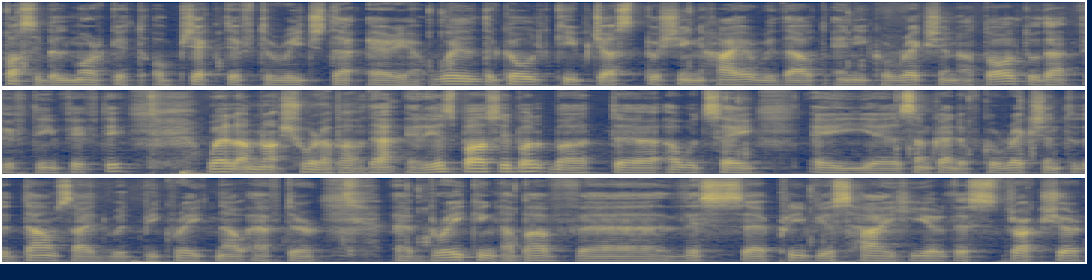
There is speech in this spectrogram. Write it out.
possible market objective to reach that area. Will the gold keep just pushing higher without any correction at all to that 1550? Well, I'm not sure about that. It is possible, but uh, I would say a uh, some kind of correction to the downside would be great now after uh, breaking above uh, this uh, previous high here, this structure.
